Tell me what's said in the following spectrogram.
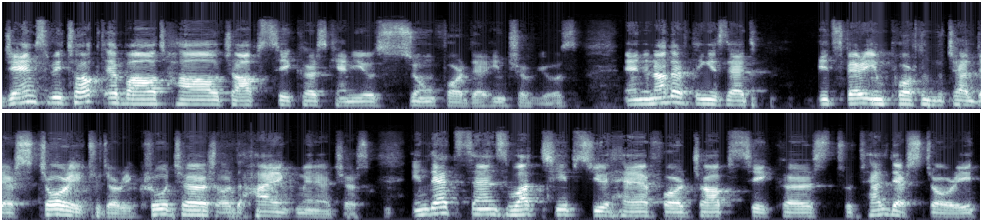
James, we talked about how job seekers can use Zoom for their interviews. And another thing is that it's very important to tell their story to the recruiters or the hiring managers. In that sense, what tips you have for job seekers to tell their story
